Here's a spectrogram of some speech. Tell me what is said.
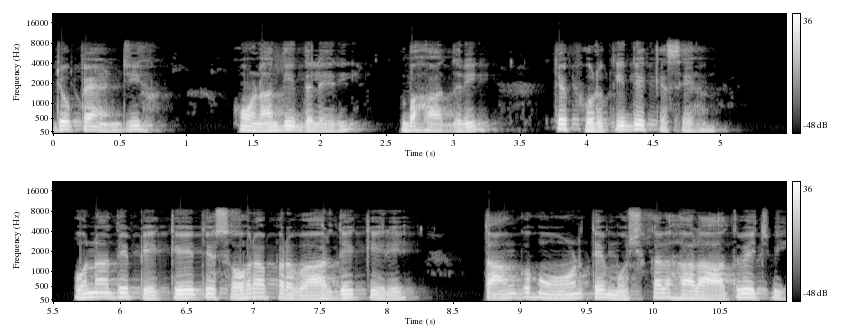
ਜੋ ਭੈਣ ਜੀ ਹੋਣਾ ਦੀ ਦਲੇਰੀ, ਬਹਾਦਰੀ ਤੇ ਫੁਰਤੀ ਦੇ ਕਿੱਸੇ ਹਨ। ਉਹਨਾਂ ਦੇ ਪੇਕੇ ਤੇ ਸਹੁਰਾ ਪਰਿਵਾਰ ਦੇ ਘੇਰੇ ਤੰਗ ਹੋਣ ਤੇ ਮੁਸ਼ਕਲ ਹਾਲਾਤ ਵਿੱਚ ਵੀ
